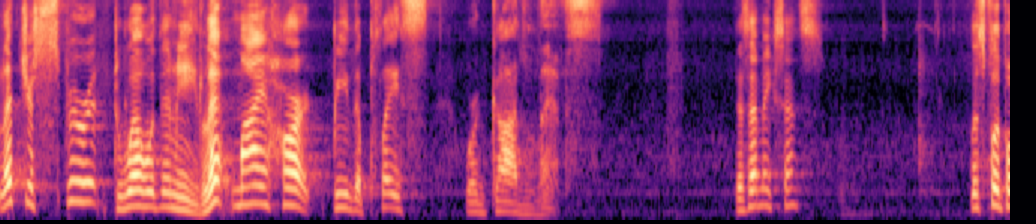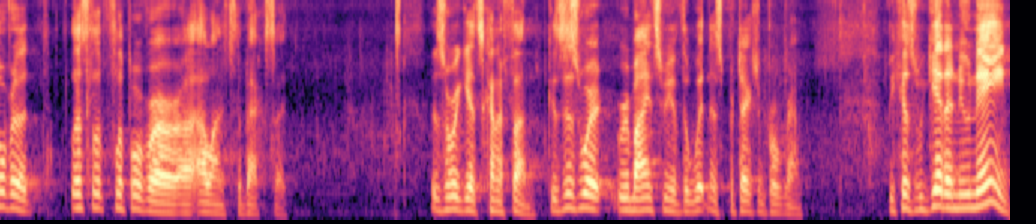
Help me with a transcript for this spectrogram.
Let your spirit dwell within me. Let my heart be the place where God lives. Does that make sense? Let's flip over, the, let's flip over our uh, outlines to the backside. This is where it gets kind of fun, because this is where it reminds me of the witness protection program. Because we get a new name.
